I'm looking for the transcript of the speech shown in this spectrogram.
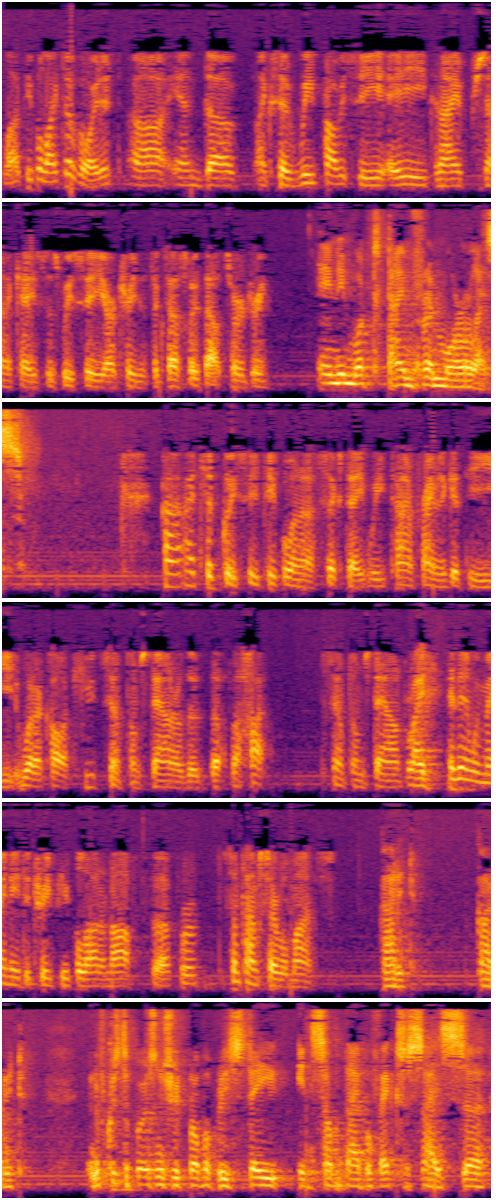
a lot of people like to avoid it, uh, and uh, like I said, we probably see 80 to 90 percent of cases we see are treated successfully without surgery. And in what time frame, more or less? Uh, I typically see people in a six to eight week time frame to get the what I call acute symptoms down, or the the, the hot symptoms down. Right. And then we may need to treat people on and off uh, for sometimes several months. Got it. Got it. And of course, the person should probably stay in some type of exercise, uh,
